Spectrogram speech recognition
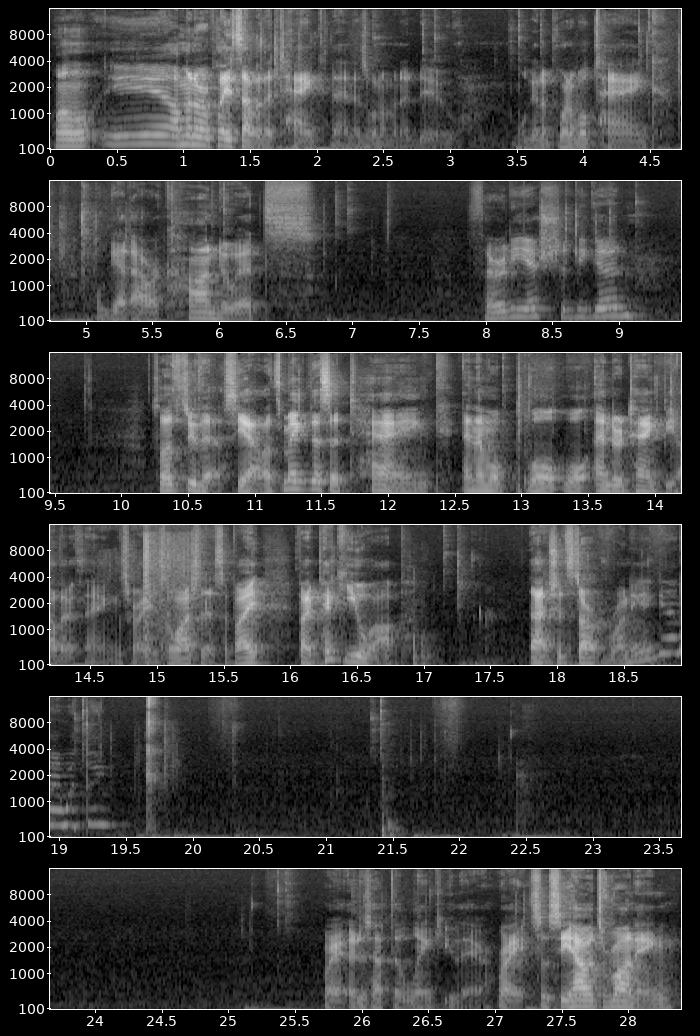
Well, yeah, I'm going to replace that with a tank then, is what I'm going to do. We'll get a portable tank. We'll get our conduits 30-ish should be good. So let's do this. Yeah, let's make this a tank, and then we'll we'll we'll ender tank the other things, right? So watch this. If I if I pick you up, that should start running again, I would think. Right, I just have to link you there. Right, so see how it's running,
